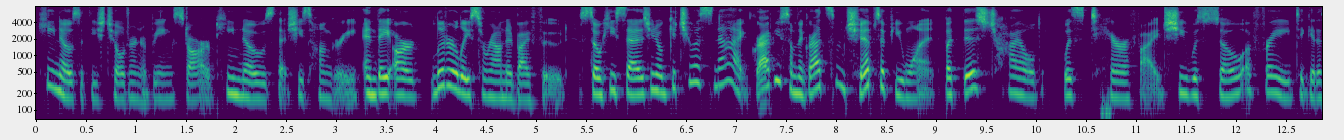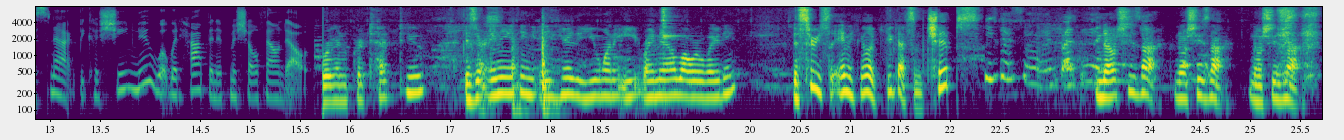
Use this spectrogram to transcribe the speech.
he knows that these children are being starved. He knows that she's hungry and they are literally surrounded by food. So he says, you know, get you a snack, grab you something, grab some chips if you want. But this child was terrified. She was so afraid to get a snack because she knew what would happen if Machelle found out. We're going to protect you. Is there anything in here that you want to eat right now while we're waiting? Is seriously anything? Look, you got some chips. No, she's not. No, she's not. No, she's not.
